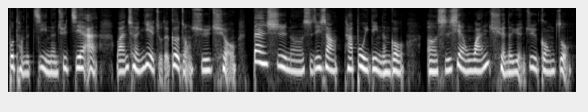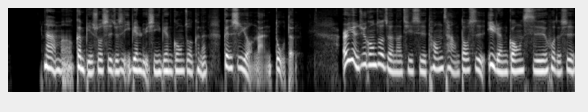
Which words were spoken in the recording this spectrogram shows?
不同的技能去接案，完成业主的各种需求，但是呢，实际上他不一定能够呃实现完全的远距工作。那么，更别说是就是一边旅行一边工作，可能更是有难度的。而远距工作者呢，其实通常都是一人公司或者是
